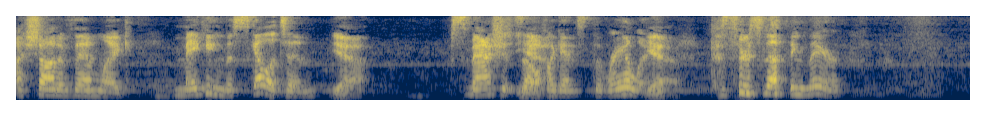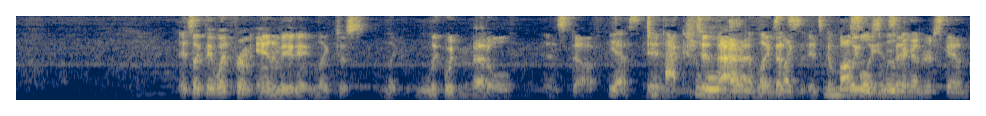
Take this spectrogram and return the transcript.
a shot of them like making the skeleton Yeah. smash itself Yeah. against the railing. Yeah. Because there's nothing there. It's like they went from animating like just like liquid metal and stuff. Yes, to actual to that, animals, like, like, it's completely muscles moving under skin.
